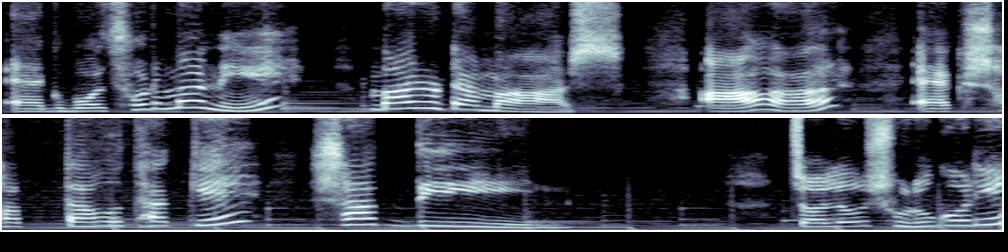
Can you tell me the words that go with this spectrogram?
এক বছর মানে বারোটা মাস আর এক সপ্তাহ থাকে সাত দিন। চলো শুরু করি।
